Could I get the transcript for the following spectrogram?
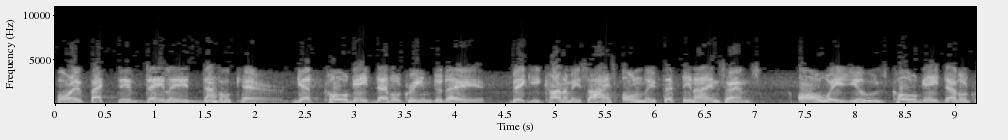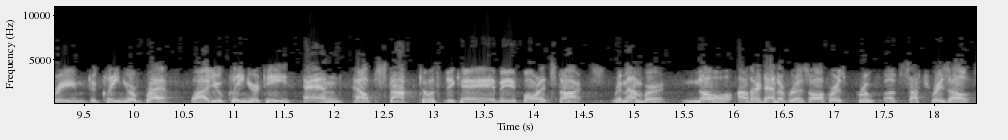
for effective daily dental care. Get Colgate Dental Cream today. Big economy size, only 59 cents. Always use Colgate Dental Cream to clean your breath while you clean your teeth and help stop tooth decay before it starts. Remember, no other dentifrice offers proof of such results.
